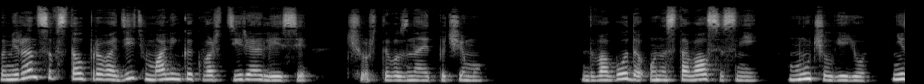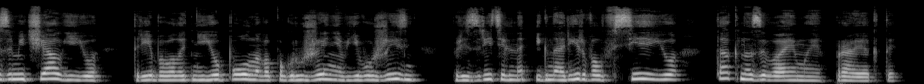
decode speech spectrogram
Померанцев стал проводить в маленькой квартире Олеси. Черт его знает почему. Два года он оставался с ней, мучил ее, не замечал ее, требовал от нее полного погружения в его жизнь, презрительно игнорировал все ее так называемые проекты.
